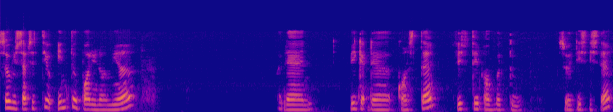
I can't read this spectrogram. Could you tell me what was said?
So we substitute into polynomial. Then we get the constant 15 over 2. So this is the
